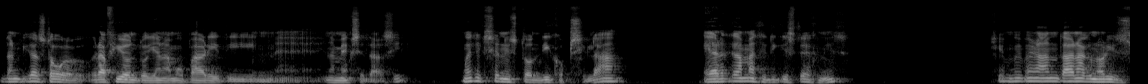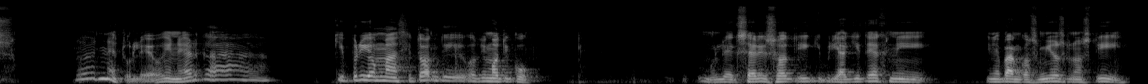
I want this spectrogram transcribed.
όταν πήγα στο γραφείο του για να μου πάρει την, ε, να με εξετάσει, μου έδειξε στον τοίχο ψηλά έργα μαθητικής τέχνης και μου είπε να τα αναγνωρίζω. Λέω, ναι, του λέω, είναι έργα Κυπρίων μαθητών του Δημοτικού. Μου λέει, ξέρεις ότι η κυπριακή τέχνη είναι παγκοσμίως γνωστή;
